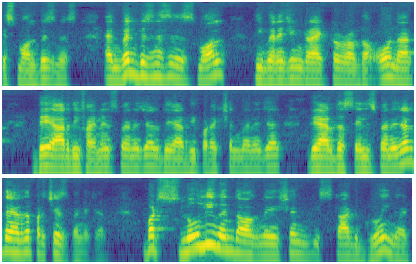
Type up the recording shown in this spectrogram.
a small business, and when business is small, the managing director or the owner they are the finance manager, they are the production manager, they are the sales manager, they are the purchase manager. But slowly, when the organization start growing it,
